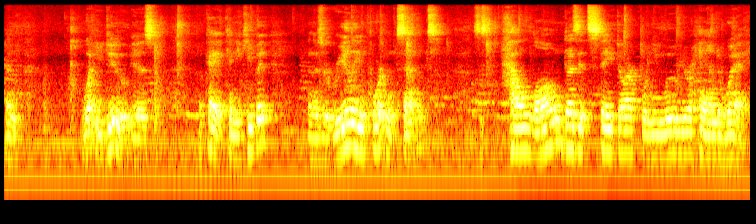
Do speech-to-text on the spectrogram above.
And what you do is, okay, can you keep it? And there's a really important sentence. It says, how long does it stay dark when you move your hand away?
